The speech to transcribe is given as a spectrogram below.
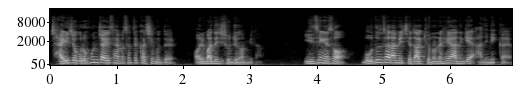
자의적으로 혼자의 삶을 선택하신 분들 얼마든지 존중합니다. 인생에서 모든 사람이 죄다 결혼을 해야 하는 게 아니니까요.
